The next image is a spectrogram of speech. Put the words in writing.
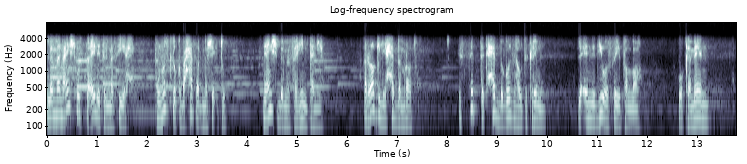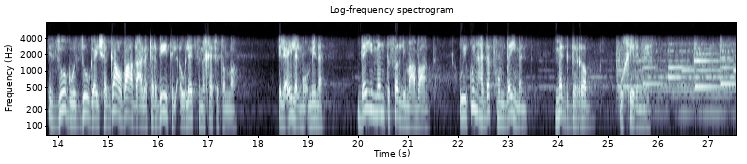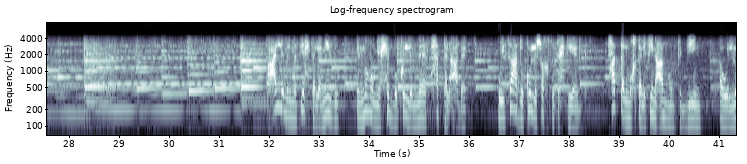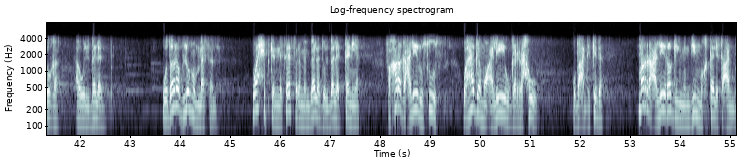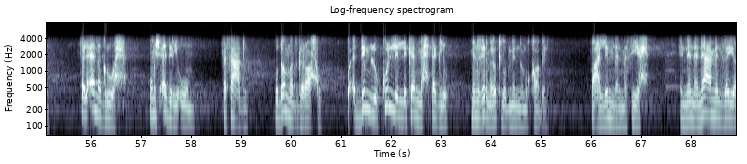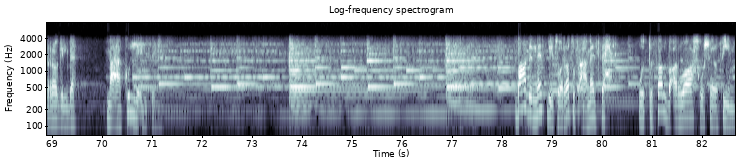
لما نعيش وسط عيلة المسيح ونسلك بحسب مشيئته نعيش بمفاهيم تانية. الراجل يحب مراته الست تحب جوزها وتكرمه لأن دي وصية الله. وكمان الزوج والزوجة يشجعوا بعض على تربية الأولاد في مخافة الله. العيلة المؤمنة دايما تصلي مع بعض ويكون هدفهم دايما مجد الرب وخير الناس. علم المسيح تلاميذه إنهم يحبوا كل الناس حتى الأعداء ويساعدوا كل شخص في احتياج حتى المختلفين عنهم في الدين أو اللغة أو البلد. وضرب لهم مثل. واحد كان مسافر من بلده لبلد تانية فخرج عليه لصوص وهجموا عليه وجرحوه. وبعد كده مر عليه راجل من دين مختلف عنه فلقاه مجروح ومش قادر يقوم فساعده وضمت جراحه وقدم له كل اللي كان محتاج له من غير ما يطلب منه مقابل. وعلمنا المسيح إننا نعمل زي الراجل ده مع كل إنسان. بعض الناس بيتورطوا في أعمال سحر واتصال بأرواح وشياطين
